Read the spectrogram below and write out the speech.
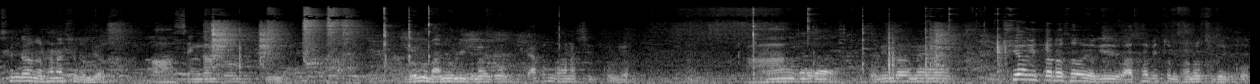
생강을 하나씩 올려. 아 생강도 너무 많이 올리지 말고 작은 거 하나씩 올려. 아 아, 그래. 올린 다음에 취향에 따라서 여기 와사비 좀 더 넣을 수도 있고.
